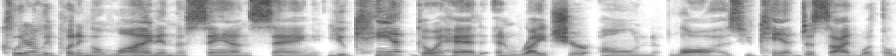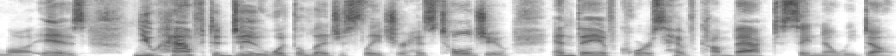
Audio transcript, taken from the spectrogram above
Clearly putting a line in the sand saying you can't go ahead and write your own laws. You can't decide what the law is. You have to do what the legislature has told you. And they, of course, have come back to say, no, we don't.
